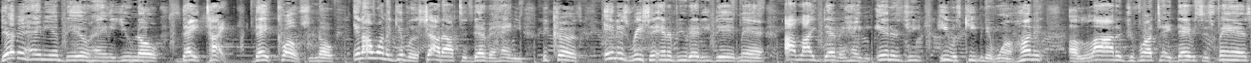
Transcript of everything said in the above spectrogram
Devin Haney and Bill Haney, you know, they tight. They close, you know. And I want to give a shout out to Devin Haney because in his recent interview that he did, man, I like Devin Haney energy. He was keeping it 100. A lot of Gervonta Davis's fans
